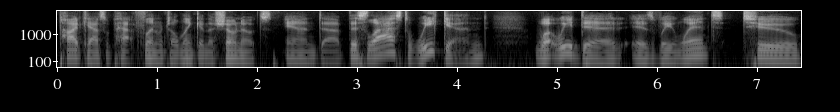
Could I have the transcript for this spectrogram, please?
podcast with Pat Flynn, which I'll link in the show notes. And uh, this last weekend, what we did is we went to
